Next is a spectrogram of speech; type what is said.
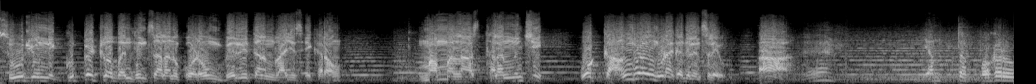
సూర్యుణ్ణి గుప్పెట్లో బంధించాలనుకోవడం వెర్రితనం రాజశేఖరం. మమ్మల్ని ఆ స్థలం నుంచి ఒక్క అంగుళం కూడా కదిలించలేవు. ఆ. ఎంత పొగరు.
